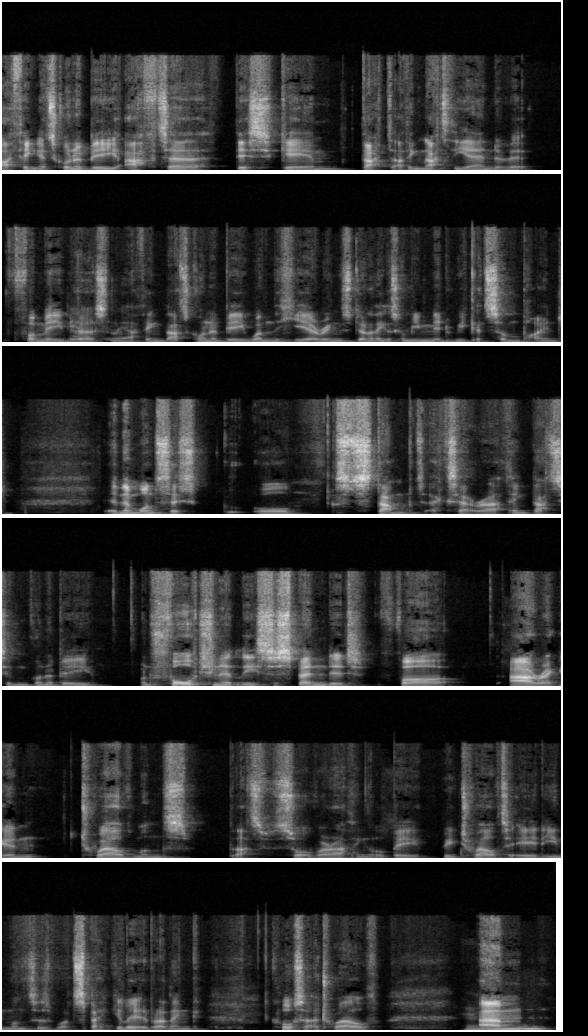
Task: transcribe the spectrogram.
I think it's going to be after this game. That I think that's the end of it for me yeah. personally. I think that's going to be when the hearing's done. I think it's going to be midweek at some point. And then once this all stamped, etc., I think that's him going to be unfortunately suspended for I reckon twelve months that's sort of where I think it'll be. Be twelve to eighteen months is what's speculated, but I think closer to twelve. Mm. Um,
